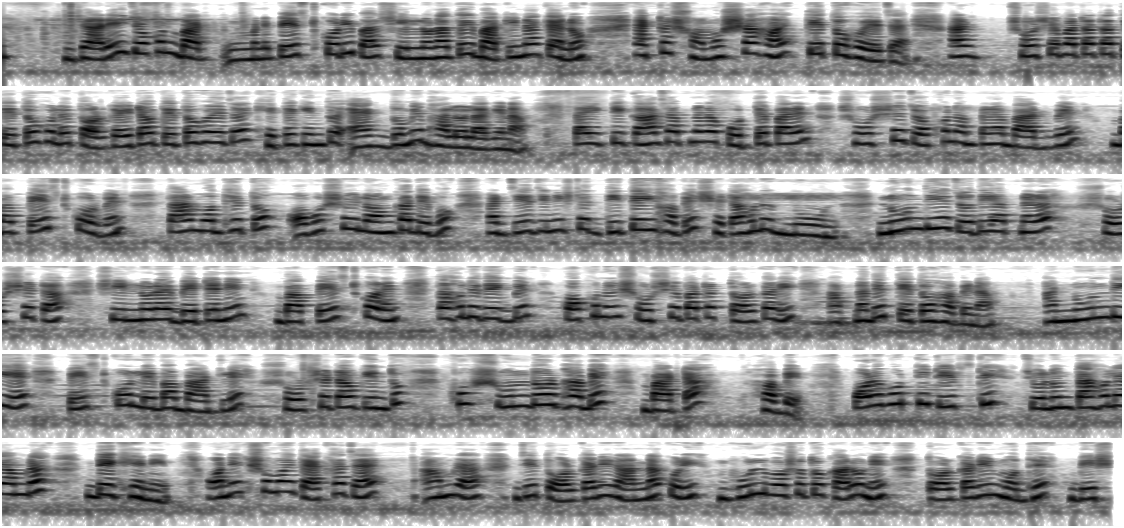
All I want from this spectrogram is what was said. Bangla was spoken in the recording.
জারেই যখন বাট মানে পেস্ট করি বা শিলনোড়াতেই বাটি না কেন, একটা সমস্যা হয়, তেতো হয়ে যায়। আর সর্ষে বাটাটা তেতো হলে তরকারিটাও তেতো হয়ে যায়, খেতে কিন্তু একদমই ভালো লাগে না। তাই একটি কাজ আপনারা করতে পারেন, সর্ষে যখন আপনারা বাটবেন বা পেস্ট করবেন, তার মধ্যে তো অবশ্যই লঙ্কা দেব, আর যে জিনিসটা দিতেই হবে সেটা হলো নুন। নুন দিয়ে যদি আপনারা সর্ষেটা শিলনোড়ায় বেটে নিন বা পেস্ট করেন, তাহলে দেখবেন কখনোই সর্ষে বাটার তরকারি আপনাদের তেতো হবে না। আর নুন দিয়ে পেস্ট করলে বা বাটলে সর্ষেটাও কিন্তু খুব সুন্দরভাবে বাটা হবে। পরবর্তী টিপসটি চলুন তাহলে আমরা দেখে নিই। অনেক সময় দেখা যায় আমরা যে তরকারি রান্না করি ভুলবশত কারণে তরকারির মধ্যে বেশি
